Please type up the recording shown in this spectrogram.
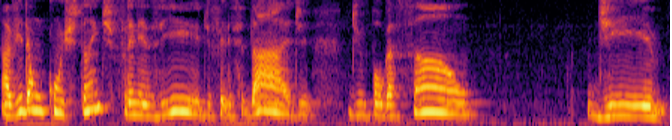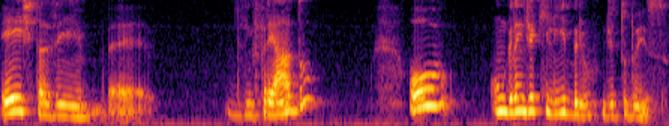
A vida é um constante frenesi de felicidade, de empolgação, de êxtase é, desenfreado ou um grande equilíbrio de tudo isso?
